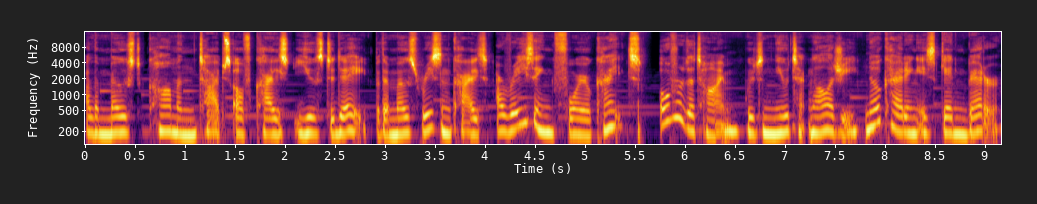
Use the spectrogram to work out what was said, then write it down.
are the most common types of kites used today, but the most recent kites are racing foil kites. Over the time, with new technology, no kiting is getting better,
